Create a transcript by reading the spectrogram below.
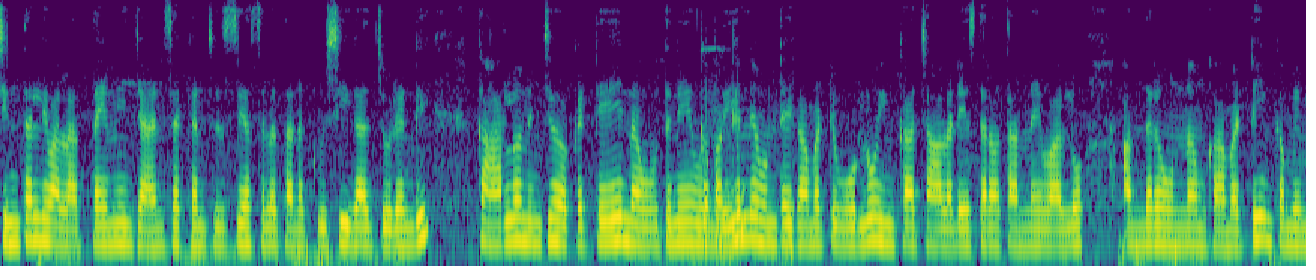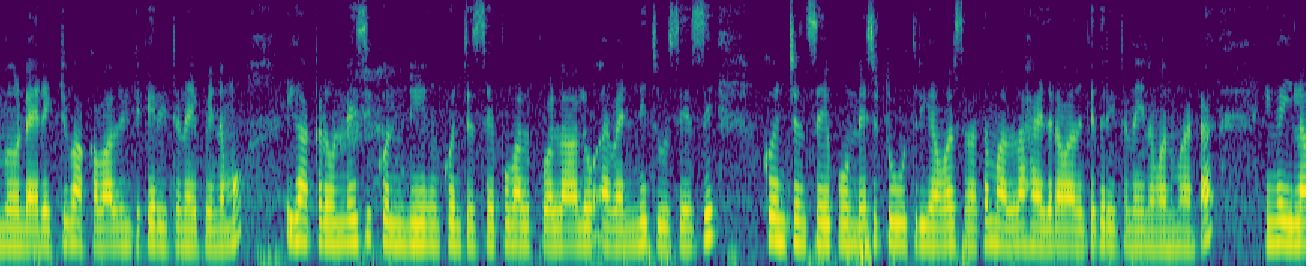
చింతల్లి వాళ్ళ అత్తయ్యని ఝాన్సీ అక్కని చూసి అసలు తన ఖుషి కాదు చూడండి. కార్లో నుంచి ఒకటే నవ్వుతూనే ఉంది. పక్కనే ఉంటాయి కాబట్టి ఊర్లో ఇంకా చాలా డేస్ తర్వాత అన్నయ్య వాళ్ళు అందరం ఉన్నాం కాబట్టి ఇంకా మేము డైరెక్ట్గా అక్క వాళ్ళ ఇంటికే రిటర్న్ అయిపోయినాము. ఇక అక్కడ ఉండేసి కొన్ని కొంచెం సేపు వాళ్ళ పొలాలు అవన్నీ చూసేసి కొంచెం సేపు ఉండేసి టూ త్రీ అవర్స్ తర్వాత మళ్ళీ హైదరాబాద్కి అయితే రిటర్న్ అయినాం అనమాట ఇంకా ఇలా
